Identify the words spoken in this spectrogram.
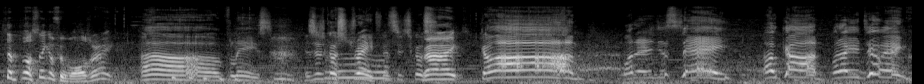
It's a bus, they go through walls, right? Oh, please. Let's just go straight. Let's just go. Straight. Right. Come on! What did I just say? Oh God! What are you doing?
